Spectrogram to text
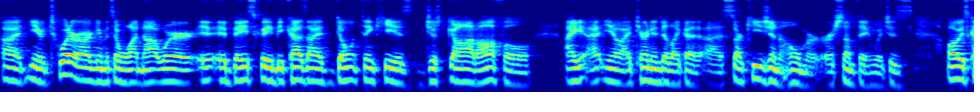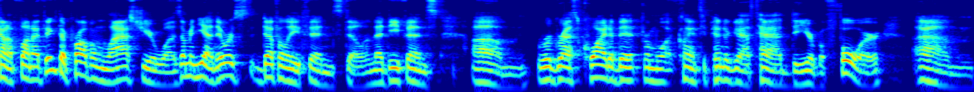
uh, you know Twitter arguments and whatnot, where it, it, basically because I don't think he is just god awful, I, I, you know I turn into like a, a Sarkisian homer or something, which is always kind of fun. I think the problem last year was, I mean, yeah, they were definitely thin still, and that defense um, regressed quite a bit from what Clancy Pendergast had the year before. Um,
